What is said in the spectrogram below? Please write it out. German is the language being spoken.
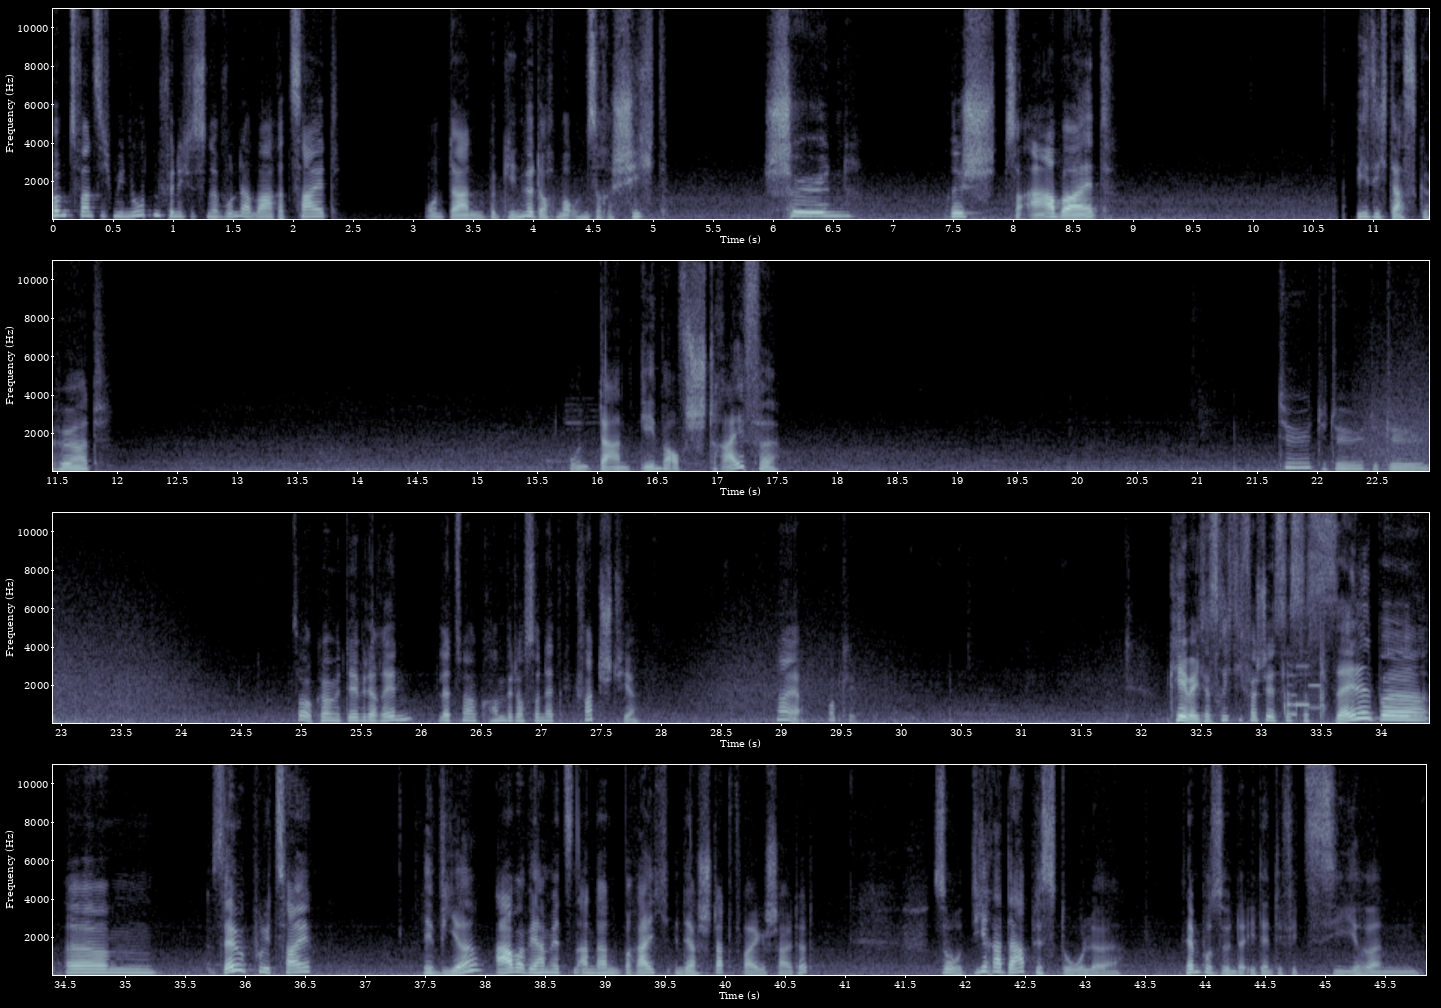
25 Minuten finde ich ist eine wunderbare Zeit. Und dann beginnen wir doch mal unsere Schicht. Schön, frisch zur Arbeit. Wie sich das gehört. Und dann gehen wir auf Streife. Dü, dü, dü. So, können wir mit der wieder reden? Letztes Mal haben wir doch so nett gequatscht hier. Naja, okay. Okay, wenn ich das richtig verstehe, ist das dasselbe, ähm, selbe Polizeirevier, aber wir haben jetzt einen anderen Bereich in der Stadt freigeschaltet. So, die Radarpistole. Temposünder identifizieren.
